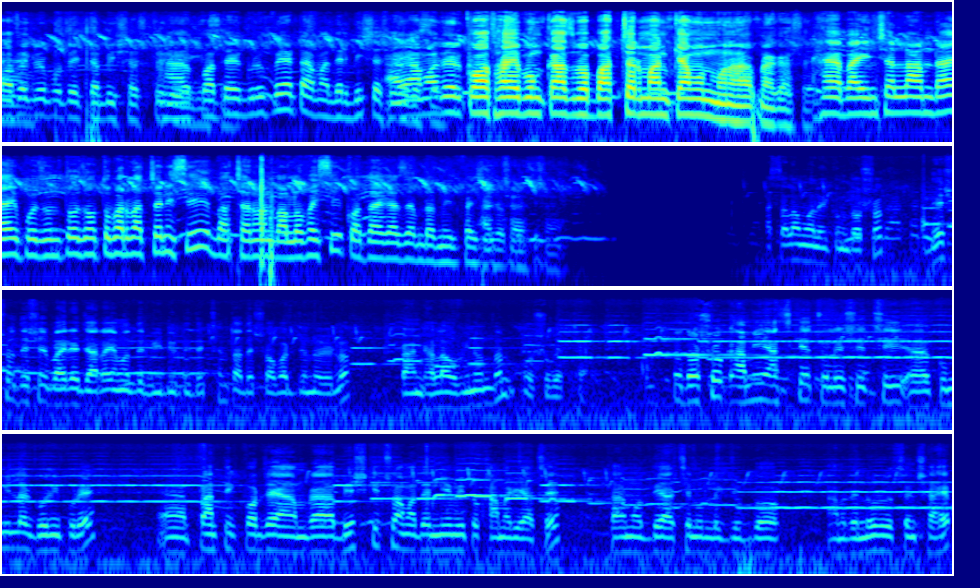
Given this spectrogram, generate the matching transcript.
পথের প্রতি একটা বিশ্বাস তৈরি হ্যাঁ পথের গ্রুপে এটা আমাদের বিশ্বাস হয়ে আমাদের কথা এবং কাজ বা বাচ্চার মান কেমন মনে হয় আপনার কাছে? হ্যাঁ ভাই ইনশাল্লাহ আমরা এই পর্যন্ত যতবার বাচ্চা নিছি বাচ্চার মান ভালো পাইছি কথায় কাজে আমরা মিল পাইছি আচ্ছা আচ্ছা। আসসালামু আলাইকুম দর্শক। দেশ ও দেশের বাইরে যারাই আমাদের ভিডিওটি দেখছেন, তাদের সবার জন্য রইল প্রাণ ঢালা অভিনন্দন ও শুভেচ্ছা। তো দর্শক, আমি আজকে চলে এসেছি কুমিল্লার গরিপুরে প্রান্তিক পর্যায়ে আমরা বেশ কিছু আমাদের নিয়মিত খামারি আছে। তার মধ্যে আছেন উল্লেখযোগ্য আমাদের নুরুল হোসেন সাহেব,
